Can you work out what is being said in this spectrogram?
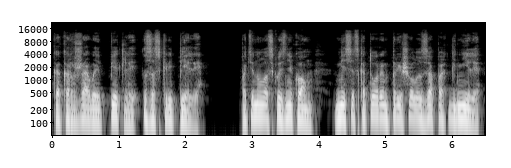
как ржавые петли заскрипели. Потянуло сквозняком, вместе с которым пришел и запах гнили.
